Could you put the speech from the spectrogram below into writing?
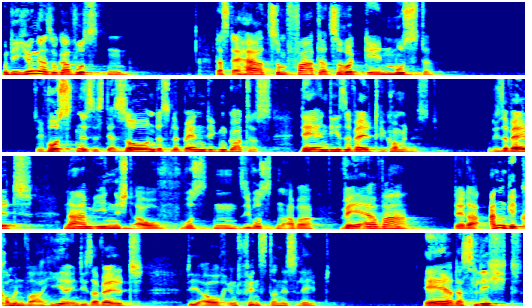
Und die Jünger sogar wussten, dass der Herr zum Vater zurückgehen musste. Sie wussten, es ist der Sohn des lebendigen Gottes, der in diese Welt gekommen ist. Und diese Welt nahm ihn nicht auf, wussten, sie wussten aber, wer er war, der da angekommen war hier in dieser Welt, die auch in Finsternis lebt. Er, das Licht,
